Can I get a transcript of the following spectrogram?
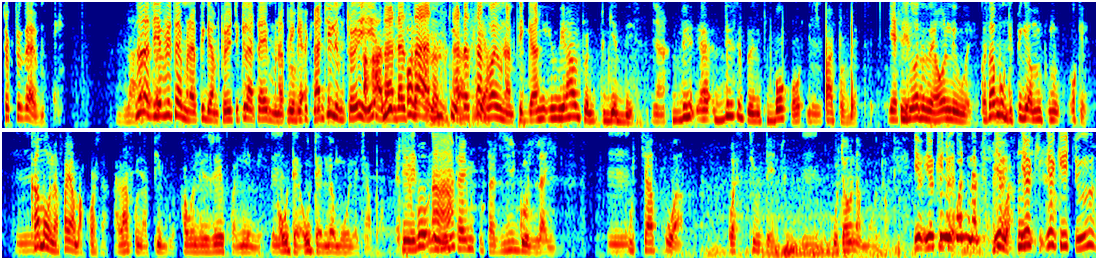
talk to them. Na- not that every time unapiga mtoiti kila time unapiga. No, until time. mtoi Ah, ah, understand understand why unampiga we have to, to get this. Yeah. Di, uh, discipline kiboko is part of it. Yes, It's yes. not the only way. Kwa sababu ukipiga mtu okay Mm. kama unafanya makosa alafu unapigwa hauelezewi kwa nini Mm. hautaelewa muule chapo kivo na- anytime tuta legalize Mm, kuchapwa kwa student mm. utaona moto hiyo kitu hiyo kitu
